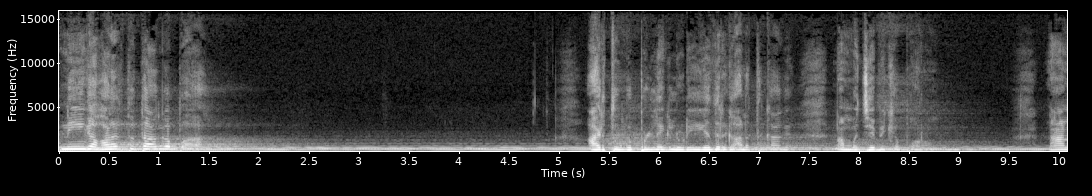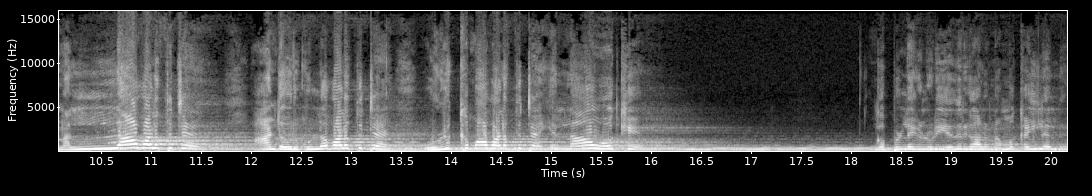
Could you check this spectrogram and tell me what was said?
நீங்க வளர்த்து தாங்கப்பா. அடுத்து உங்க பிள்ளைகளுடைய எதிர்காலத்துக்காக நம்ம ஜெபிக்க போறோம். நான் நல்லா வளர்த்துட்டேன். ஆண்டவருக்குள்ள வளர்த்துட்டேன். ஒழுக்கமா வளர்த்துட்டேன். எல்லாம் ஓகே. உங்க பிள்ளைகளுடைய எதிர்காலம் நம்ம கையில் இல்லை.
